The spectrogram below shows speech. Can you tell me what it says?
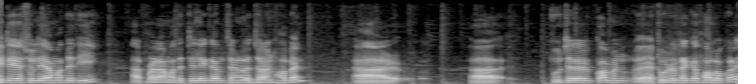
এটাই আসলে আমাদের ই আপনারা আমাদের টেলিগ্রাম চ্যানেলে জয়েন হবেন। আর টুইটারের কমেন্ট টুইটারটাকে ফলো করে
